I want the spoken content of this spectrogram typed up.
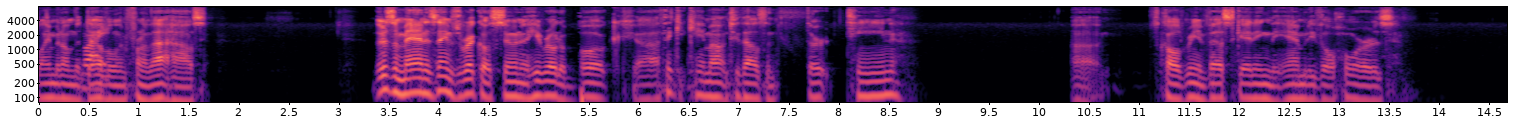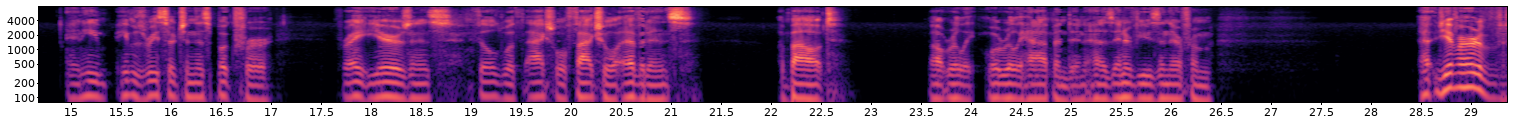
blame it on the Right. devil in front of that house. There's a man, his name's Ric Osuna. He wrote a book. Uh, I think it came out in 2013. Uh, it's called Reinvestigating the Amityville Horrors. And he, he was researching this book for for eight years, and it's filled with actual factual evidence about about really what really happened, and it has interviews in there from. Uh, you ever heard of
